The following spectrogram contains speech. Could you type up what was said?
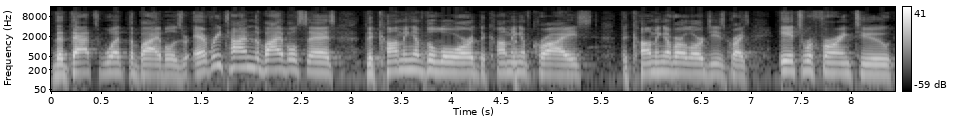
That that's what the Bible is. Every time the Bible says the coming of the Lord, the coming of Christ, the coming of our Lord Jesus Christ, it's referring to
